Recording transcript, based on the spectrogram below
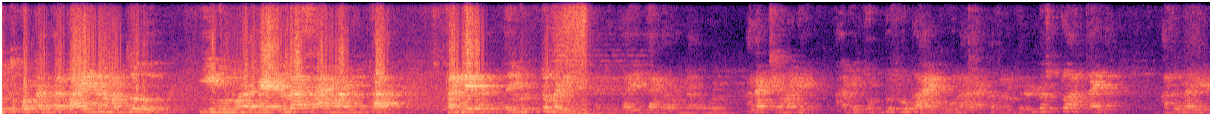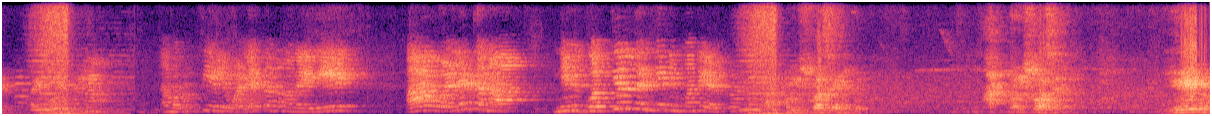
ತುತ್ತು ಕೊಟ್ಟಂತ ತಾಯಿನ ಮತ್ತು ಈ ನಿಮಗೆ ಎಲ್ಲ ಸಹಾಯ ಮಾಡಿದಂತ ತಂದೆನ ದಯವಿಟ್ಟು ಬರೀ ತಂದೆ ತಾಯಿ ಇದ್ದಾಗ ಅವ್ರು ನಾವು ಅಲಕ್ಷ್ಯ ಮಾಡಿ ಆಮೇಲೆ ದೊಡ್ಡ ಫೋಟೋ ಹಾಕಿ ಹೂವು ಹಾಕೋದ್ರಲ್ಲಿ ಎರಡಷ್ಟು ಅರ್ಥ ಇಲ್ಲ. ಅದನ್ನ ನಮ್ಮ ವೃತ್ತಿಯಲ್ಲಿ ಒಳ್ಳೆತನವನ್ನ ಇಡಿ ಆ ಒಳ್ಳೆತನ ನಿಮ್ಗೆ ಗೊತ್ತಿಲ್ಲದಂಗೆ ನಿಮ್ಮನ್ನ ಹೇಳ್ಕೊಂಡು ಆತ್ಮವಿಶ್ವಾಸ ಇರಬೇಕು. ಆತ್ಮವಿಶ್ವಾಸ ಇರಬೇಕು. ಏನು?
